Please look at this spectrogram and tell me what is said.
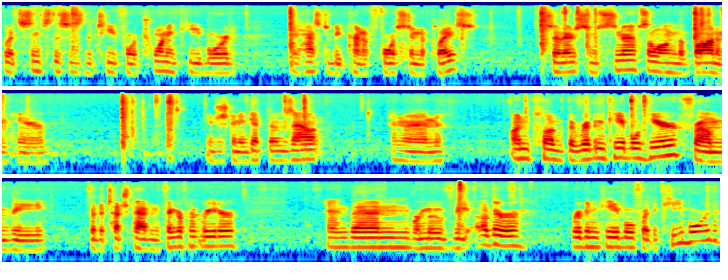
but since this is the T420 keyboard, it has to be kind of forced into place. So there's some snaps along the bottom here. You're just going to get those out, and then unplug the ribbon cable here from the for the touchpad and fingerprint reader, and then remove the other ribbon cable for the keyboard,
